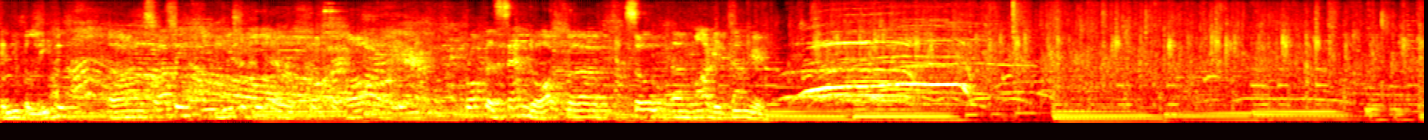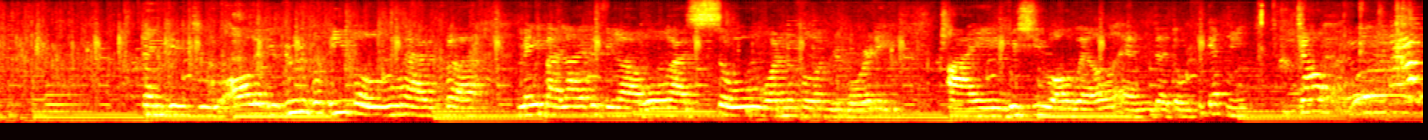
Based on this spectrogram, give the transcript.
Can you believe it? Uh, so I think we should put a proper, proper send off. Uh, so, uh, Margit, here. Thank you to all of you beautiful people who have uh, made my life at Villa Aurora so wonderful and rewarding. I wish you all well and uh, don't forget me. Ciao!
